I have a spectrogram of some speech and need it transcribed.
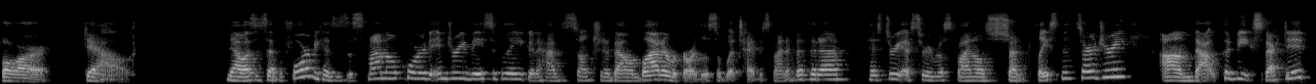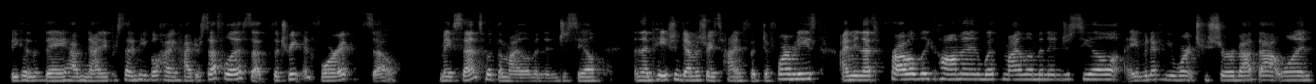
far down. Now, as I said before, because it's a spinal cord injury, basically, you're going to have dysfunction of bowel and bladder, regardless of what type of spina bifida. History of cerebrospinal shunt placement surgery. Um, that could be expected because if they have 90% of people having hydrocephalus, that's the treatment for it. So makes sense with the myelomeningocele. And then patient demonstrates hind foot deformities. I mean, that's probably common with myelomeningocele. Even if you weren't too sure about that one,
